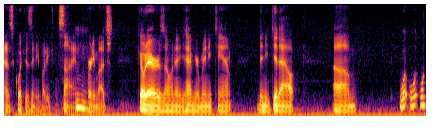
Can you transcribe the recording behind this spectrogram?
as quick as anybody can sign, Mhm. pretty much. Go to Arizona, you have your mini camp, then you get out. Um, what, what, what,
